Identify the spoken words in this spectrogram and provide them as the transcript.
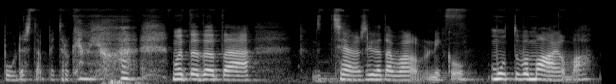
puhdasta petrokemiaa. Mutta tota, se on sillä tavalla niinku muuttuva maailma.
